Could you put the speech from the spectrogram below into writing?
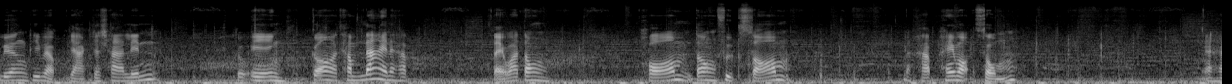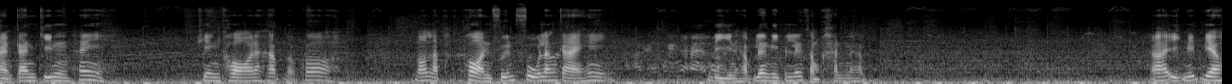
เรื่องที่แบบอยากจะชาเลนจ์ตัวเองก็ทำได้นะครับ แต่ว่าต้องพร้อมต้องฝึกซ้อมนะครับให้เหมาะสม อาหารการกินให้เพียงพอนะครับ แล้วก็นอนหลับพักผ่อนฟื้นฟูร่างกายให้ดีนะครับ เรื่องนี้เป็นเรื่องสำคัญนะครับอ่าอีกนิดเดียว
